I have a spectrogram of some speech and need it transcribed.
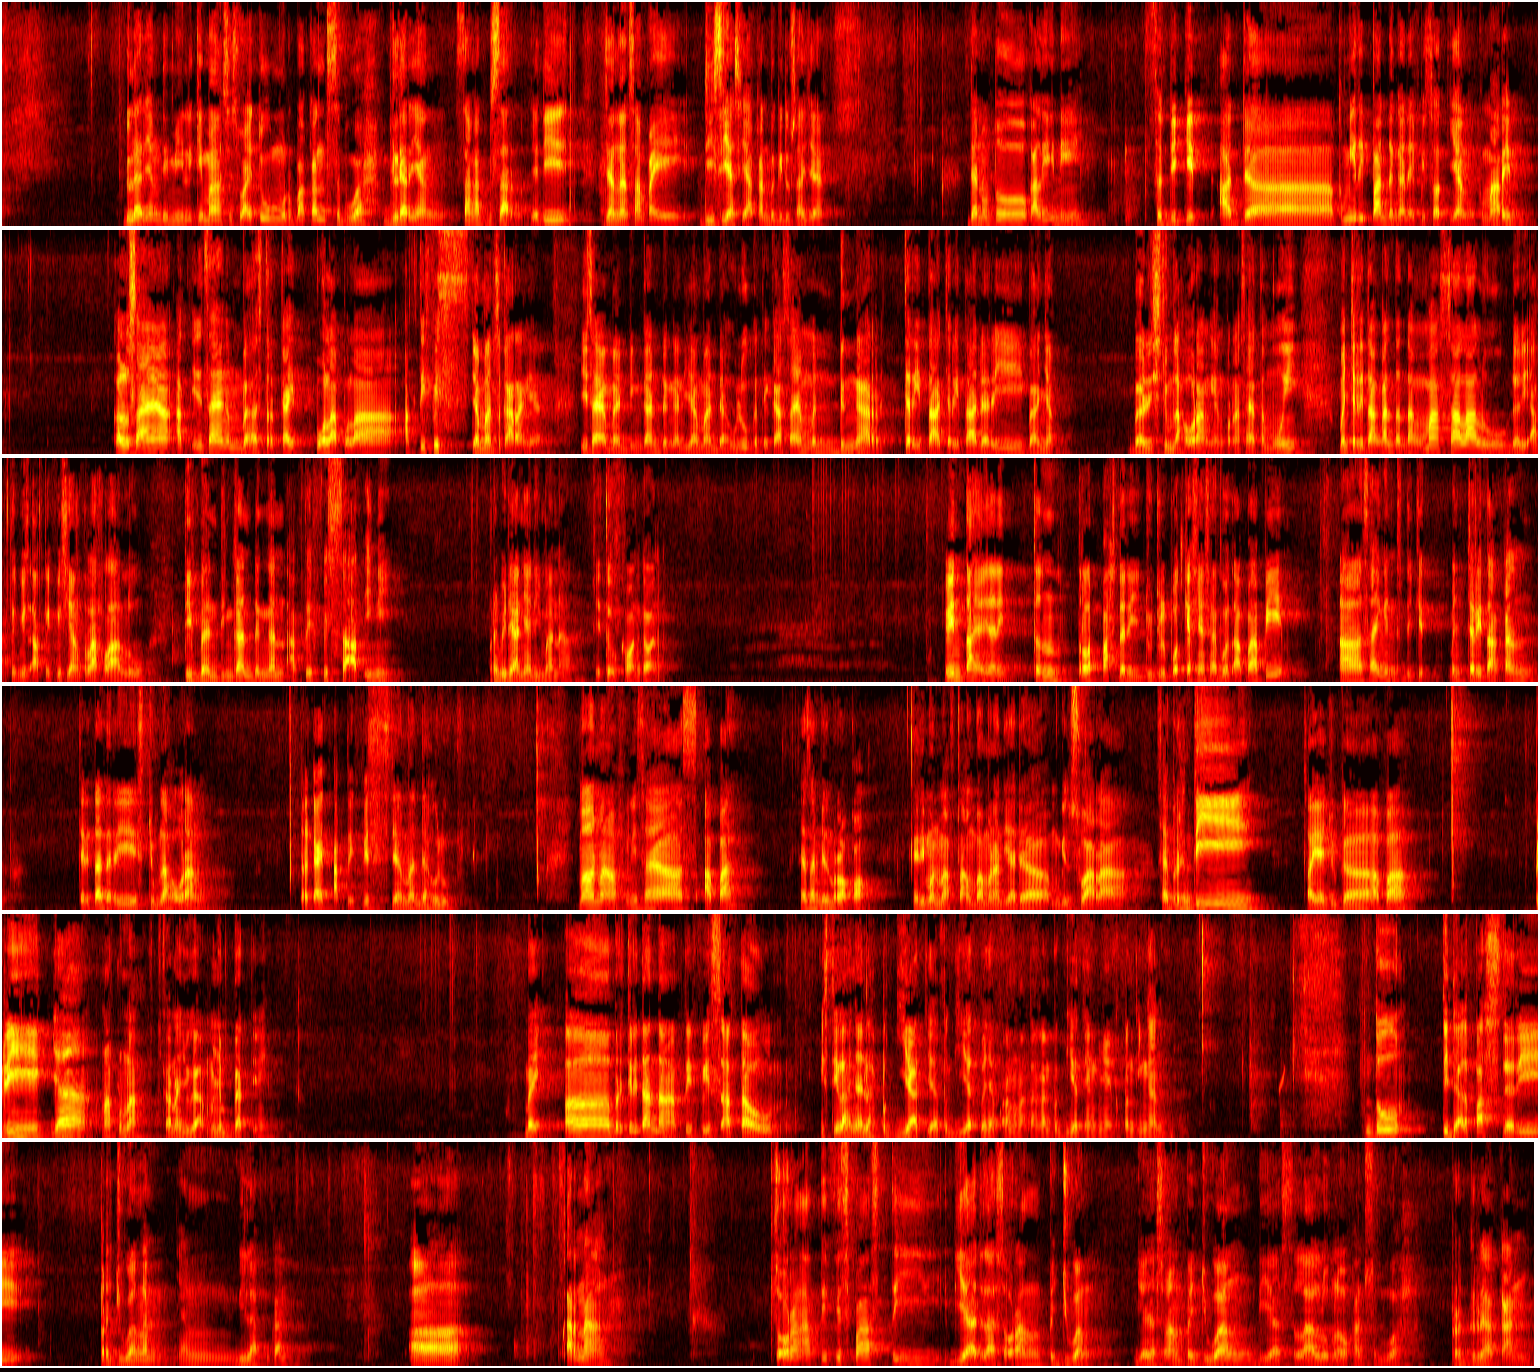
Gelar yang dimiliki mahasiswa itu merupakan sebuah gelar yang sangat besar. Jadi jangan sampai disia-siakan begitu saja. Dan untuk kali ini sedikit ada kemiripan dengan episode yang kemarin. Kalau saya ini saya ingin membahas terkait pola-pola aktivis zaman sekarang ya. Jadi saya bandingkan dengan zaman dahulu ketika saya mendengar cerita-cerita dari banyak dari sejumlah orang yang pernah saya temui menceritakan tentang masa lalu dari aktivis-aktivis yang telah lalu dibandingkan dengan aktivis saat ini. Perbedaannya di mana? Itu kawan-kawan. Ini entah ya, ini terlepas dari judul podcastnya saya buat apa, tapi uh, saya ingin sedikit menceritakan cerita dari sejumlah orang terkait aktivis zaman dahulu. Mohon maaf, ini saya apa? Saya sambil merokok. Jadi mohon maaf tak umpama nanti ada mungkin suara saya berhenti, saya juga apa? break ya maklum lah karena juga menyebat ini. Baik, uh, bercerita tentang aktivis atau istilahnya adalah pegiat ya, pegiat banyak orang mengatakan pegiat yang punya kepentingan. Tentu tidak lepas dari perjuangan yang dilakukan. Uh, karena seorang aktivis pasti dia adalah seorang pejuang dia adalah seorang pejuang dia selalu melakukan sebuah pergerakan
